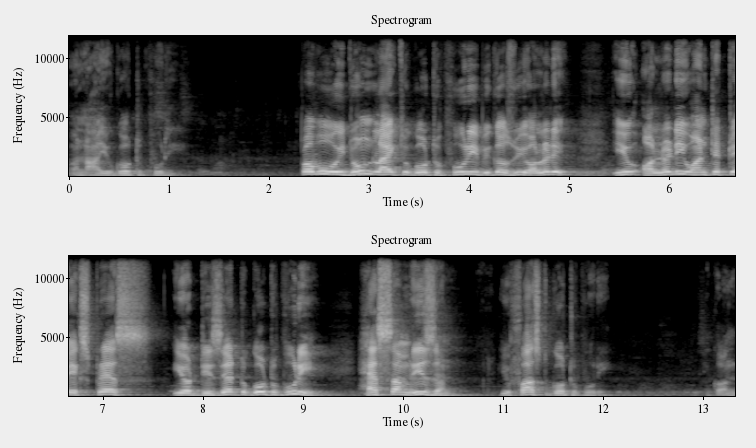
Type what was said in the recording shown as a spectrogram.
Well, now you go to Puri. Prabhu, we don't like to go to Puri because we already, you already wanted to express your desire to go to Puri. Has some reason. You first go to Puri. You go on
